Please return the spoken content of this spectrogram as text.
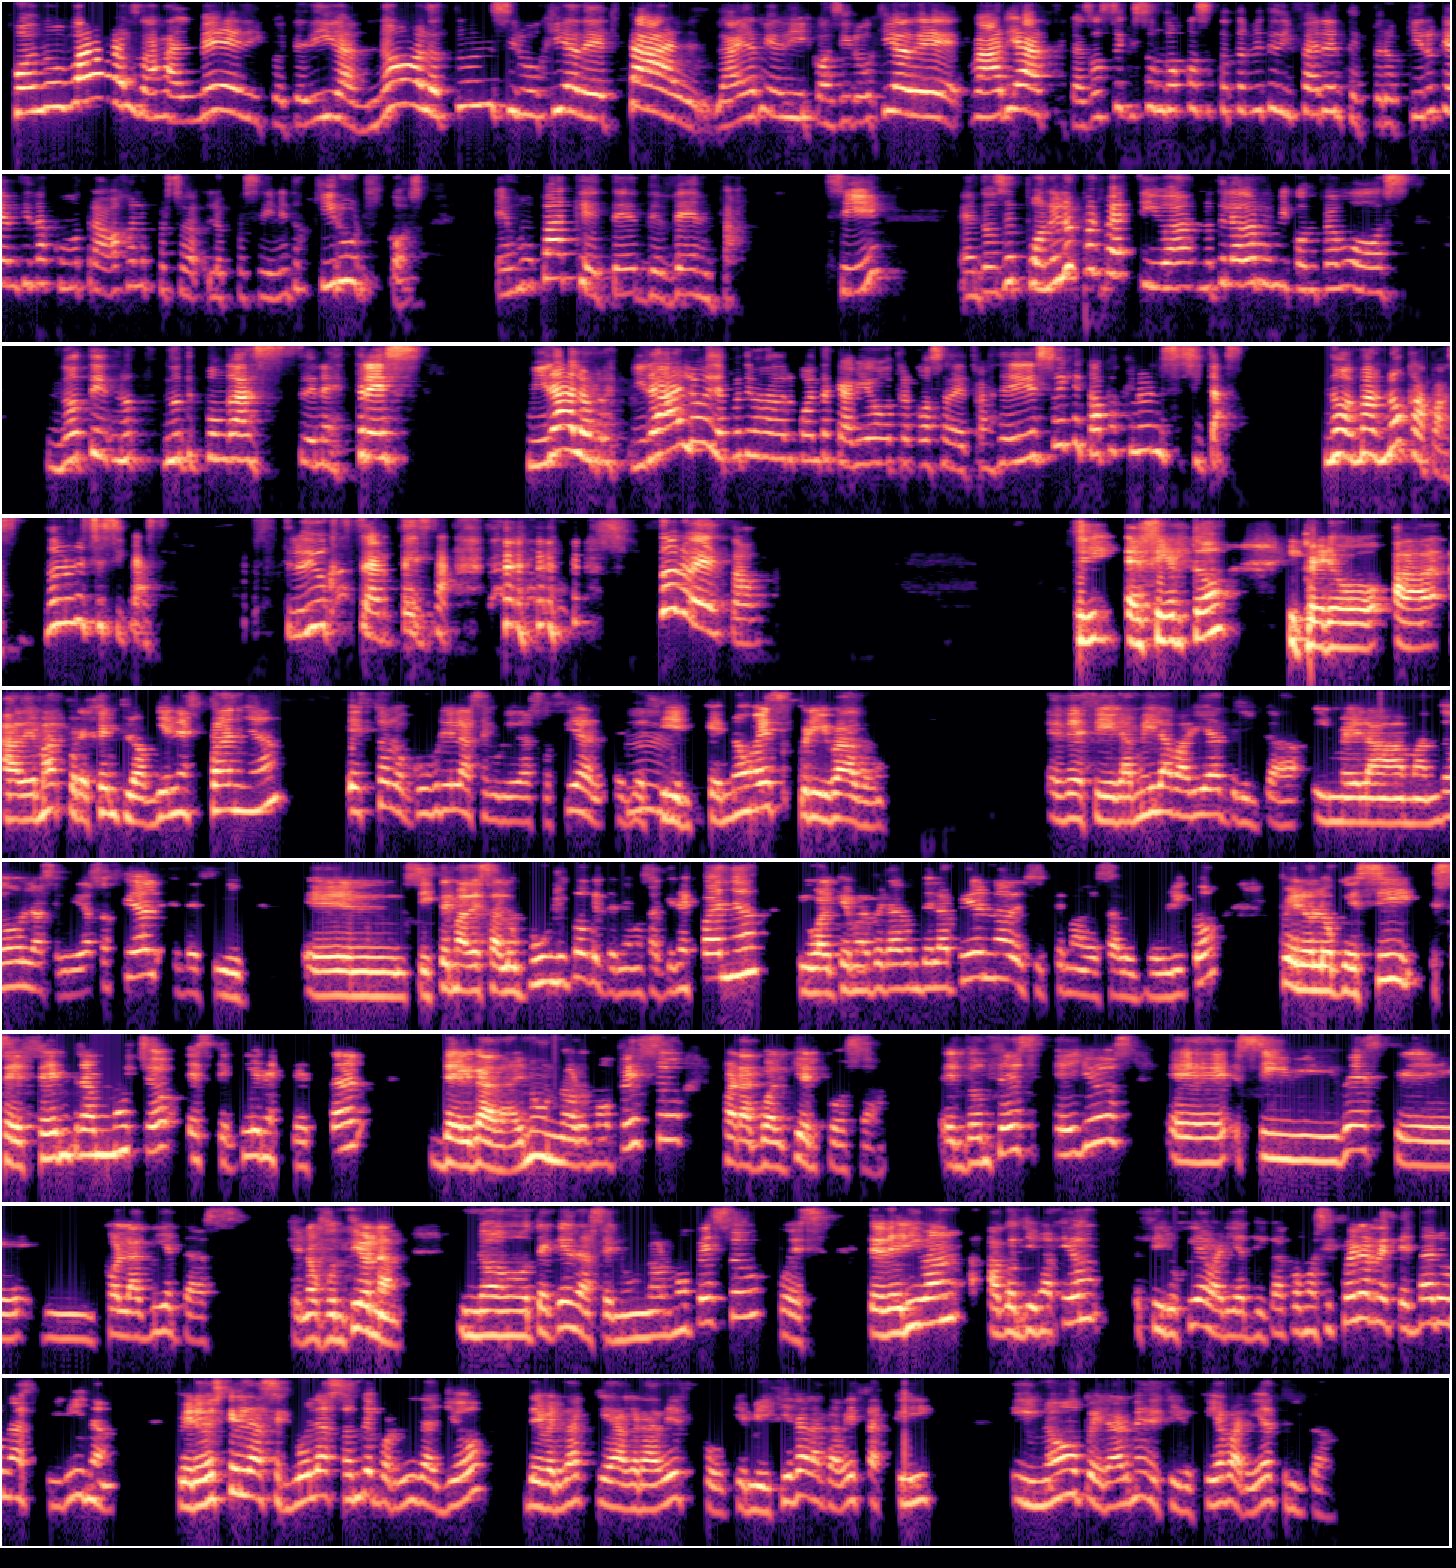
cuando vayas al médico y te digan, no, lo tuve en cirugía de tal, la hernia dijo, cirugía de bariátrica, yo sé que son dos cosas totalmente diferentes, pero quiero que entiendas cómo trabajan los, los procedimientos quirúrgicos. Es un paquete de venta, ¿sí? Entonces, ponelo en perspectiva, no te la agarres ni contra vos, no te, no, no te pongas en estrés, miralo, respiralo y después te vas a dar cuenta que había otra cosa detrás de eso y que capaz que no necesitas. No, es más, no capaz, no lo necesitas. Te lo digo con certeza. Solo eso. Sí, es cierto, y, pero además, por ejemplo, aquí en España, esto lo cubre la seguridad social, es mm. decir, que no es privado. Es decir, a mí la bariátrica y me la mandó la seguridad social, es decir, el sistema de salud público que tenemos aquí en España, igual que me operaron de la pierna del sistema de salud público, pero lo que sí se centra mucho es que tienes que estar delgada, en un normopeso para cualquier cosa. Entonces, ellos, eh, si ves que mm, con las dietas que no funcionan, no te quedas en un normopeso, pues te derivan a continuación cirugía bariátrica, como si fuera recetar una aspirina pero es que las secuelas son de por vida. Yo de verdad que agradezco que me hiciera la cabeza clic y no operarme de cirugía bariátrica,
